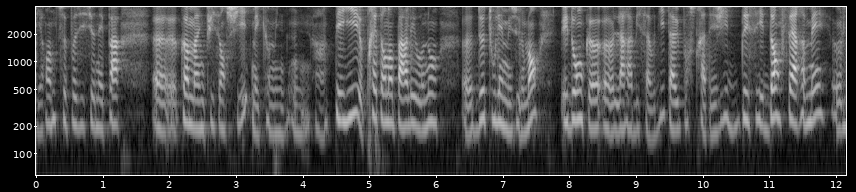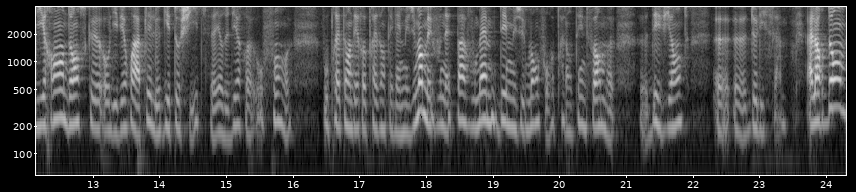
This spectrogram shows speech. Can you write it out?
L'Iran ne se positionnait pas euh, comme une puissance chiite, mais comme un pays prétendant parler au nom euh, de tous les musulmans. Et donc euh, l'Arabie saoudite a eu pour stratégie d'essayer d'enfermer l'Iran dans ce que Olivier Roy appelait le ghetto chiite, c'est-à-dire de dire, au fond, vous prétendez représenter les musulmans, mais vous n'êtes pas vous-même des musulmans, vous représentez une forme déviante de l'islam. Alors dans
